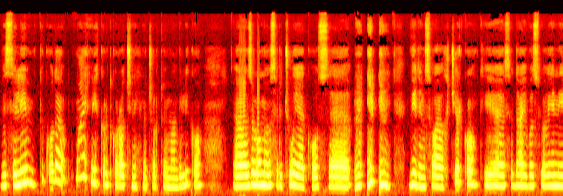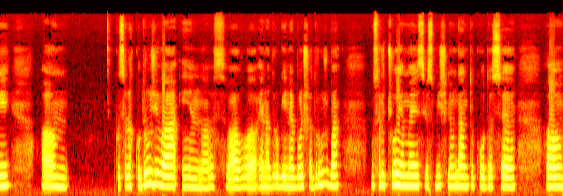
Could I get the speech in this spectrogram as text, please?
veselim. Tako da majhnih kratkoročnih načrtov imam veliko. Zelo me usrečuje, ko se vidim svojo hčerko, ki je sedaj v Sloveniji, um, ko se lahko druživa in sva v ena drugi najboljša družba. Usrečuje me si usmišljam dan tako, da se uh,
